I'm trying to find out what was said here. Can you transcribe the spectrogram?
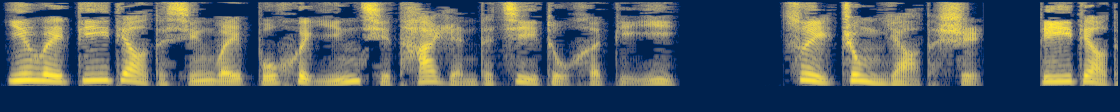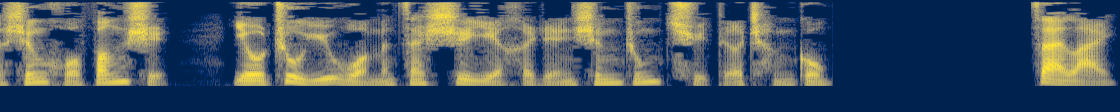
因为低调的行为不会引起他人的嫉妒和敌意。最重要的是，低调的生活方式有助于我们在事业和人生中取得成功。再来，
